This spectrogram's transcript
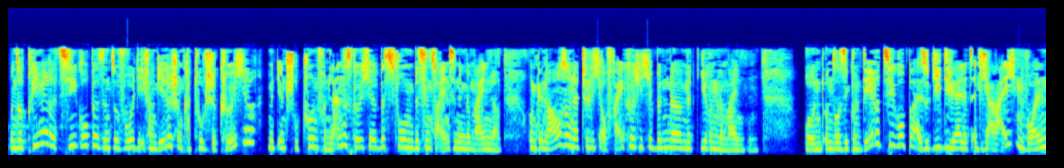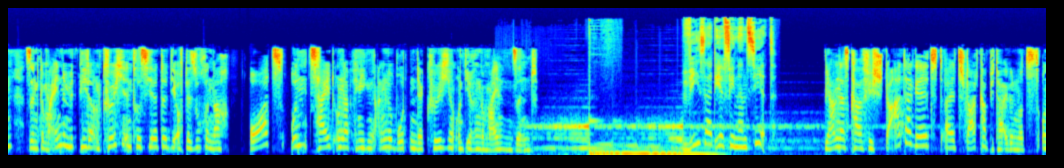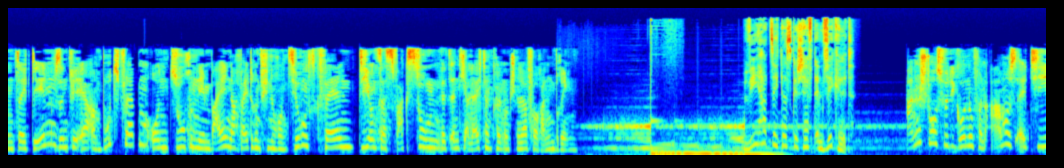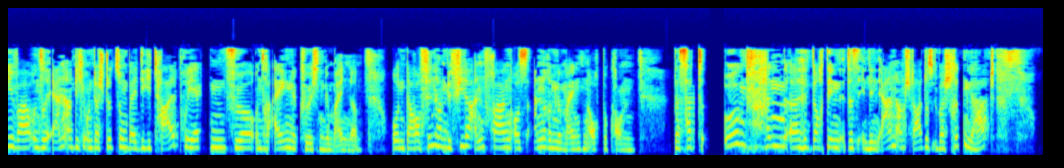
Unsere primäre Zielgruppe sind sowohl die evangelische und katholische Kirche mit ihren Strukturen von Landeskirche, Bistum bis hin zur einzelnen Gemeinde. Und genauso natürlich auch freikirchliche Bünde mit ihren Gemeinden. Und unsere sekundäre Zielgruppe, also die, die wir letztendlich erreichen wollen, sind Gemeindemitglieder und Kircheninteressierte, die auf der Suche nach orts- und zeitunabhängigen Angeboten der Kirche und ihren Gemeinden sind. Wie seid ihr finanziert? Wir haben das KfW Startergeld als Startkapital genutzt und seitdem sind wir eher am Bootstrappen und suchen nebenbei nach weiteren Finanzierungsquellen, die uns das Wachstum letztendlich erleichtern können und schneller voranbringen. Wie hat sich das Geschäft entwickelt? Anstoß für die Gründung von Amos IT war unsere ehrenamtliche Unterstützung bei Digitalprojekten für unsere eigene Kirchengemeinde. Und daraufhin haben wir viele Anfragen aus anderen Gemeinden auch bekommen. Das hat irgendwann äh, doch den, das, den Ehrenamtsstatus überschritten gehabt.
